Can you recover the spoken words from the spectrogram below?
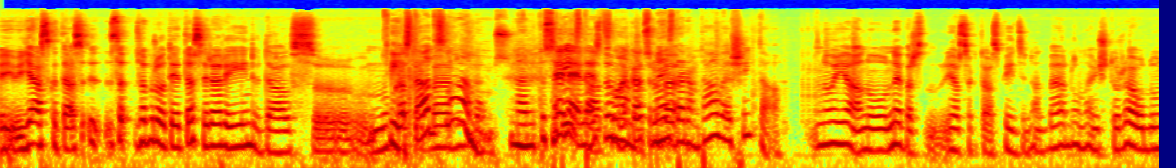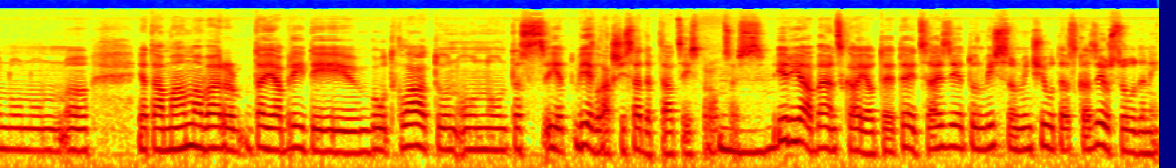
jāskatās. Saprotiet, tas ir arī individuāls. Nu, Iestādes lēmums. Nē, nu, tas nē, ir nē, nē, es domāju, ka mēs darām tā vai šitā. Nu, jā, nu, nevar jāsaka, tā spīdzināt bērnu, lai viņš tur raud. Un, un, un, uh, ja tā mamma var tajā brīdī būt klāt, un, un, un tas iet vieglāk šis adaptācijas process. Mm -hmm. Ir jā, bērns, kā jau te teica, aiziet un viss, un viņš jūtas kā zivs ūdenī.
